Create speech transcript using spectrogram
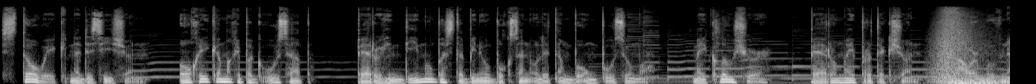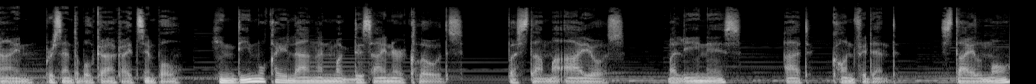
Stoic na decision. Okay ka makipag-usap, pero hindi mo basta binubuksan ulit ang buong puso mo. May closure, pero may protection. Power move 9, presentable ka kahit simple. Hindi mo kailangan mag-designer clothes. Basta maayos, malinis, at confident. Style mo,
